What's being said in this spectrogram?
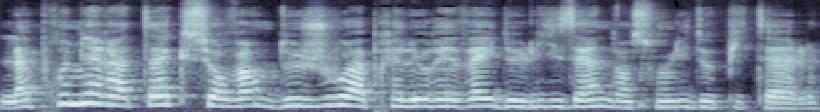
La première attaque survint deux jours après le réveil de Lisanne dans son lit d'hôpital.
